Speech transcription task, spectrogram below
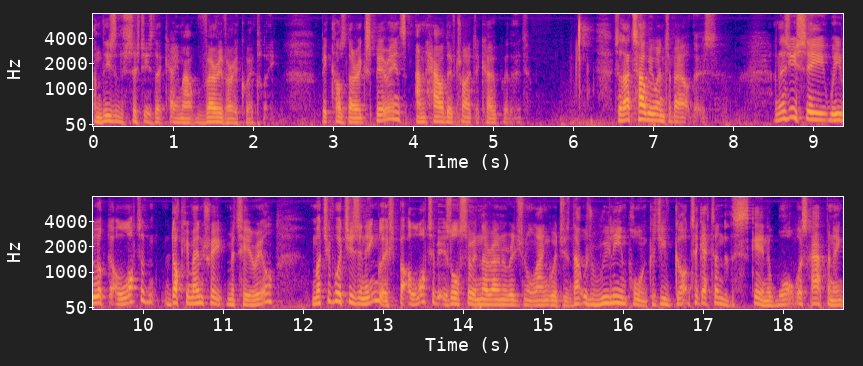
and these are the cities that came out very, very quickly because their experience and how they've tried to cope with it. So that's how we went about this. And as you see, we looked at a lot of documentary material, much of which is in English, but a lot of it is also in their own original languages. That was really important because you've got to get under the skin of what was happening,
